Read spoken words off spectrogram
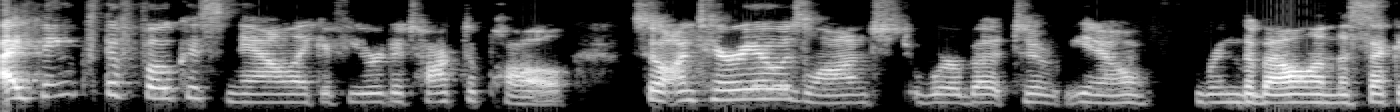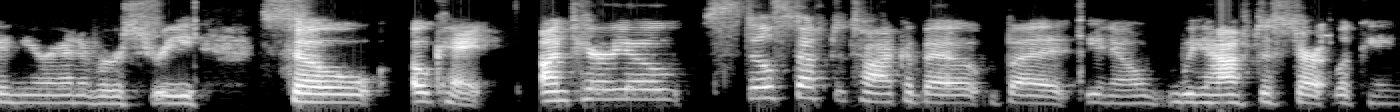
I think the focus now, like if you were to talk to Paul, so Ontario is launched. We're about to, you know, ring the bell on the second year anniversary. So, okay, Ontario, still stuff to talk about, but you know, we have to start looking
